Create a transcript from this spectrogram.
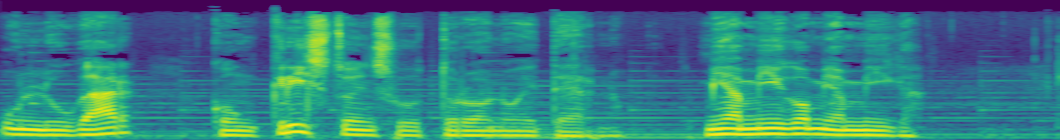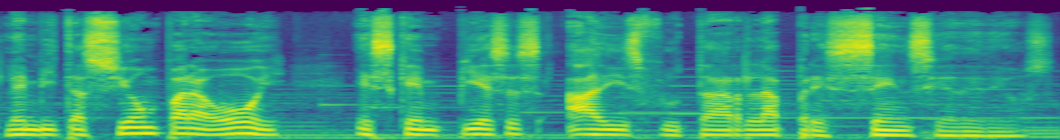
un lugar con Cristo en su trono eterno. Mi amigo, mi amiga, la invitación para hoy es que empieces a disfrutar la presencia de Dios,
